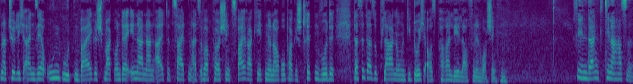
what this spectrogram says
natürlich einen sehr unguten guten Beigeschmack und erinnern an alte Zeiten, als über Pershing 2 Raketen in Europa gestritten wurde. Das sind also Planungen, die durchaus parallel laufen in Washington. Vielen Dank, Tina Hassel.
